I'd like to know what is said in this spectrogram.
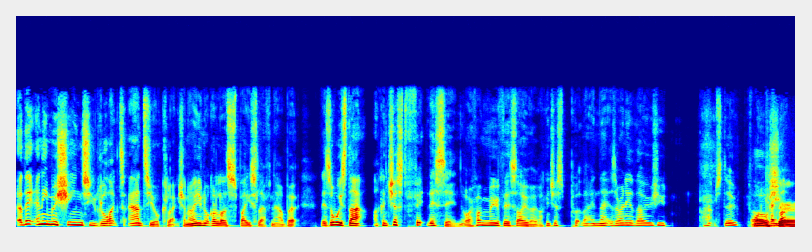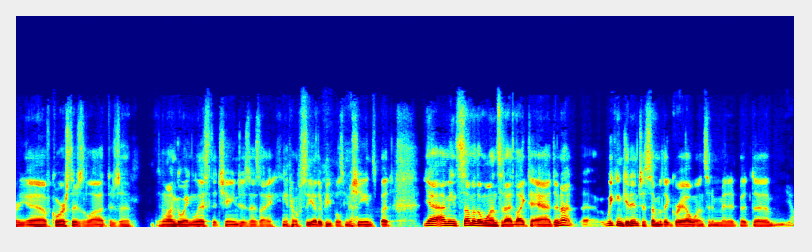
are there any machines you'd like to add to your collection? I know you've not got a lot of space left now, but there's always that I can just fit this in, or if I move this over, I can just put that in there. Is there any of those you perhaps do? Oh came up? sure. Yeah, of course. There's a lot. There's a an ongoing list that changes as I, you know, see other people's machines. But yeah, I mean, some of the ones that I'd like to add, they're not. Uh, we can get into some of the Grail ones in a minute, but uh, Yeah.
